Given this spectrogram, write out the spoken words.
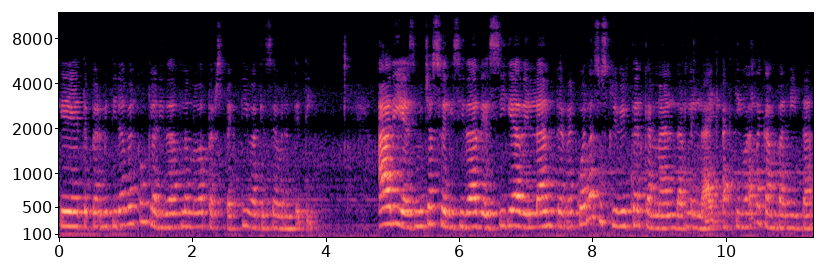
que te permitirá ver con claridad la nueva perspectiva que se abre ante ti. Aries, muchas felicidades, sigue adelante. Recuerda suscribirte al canal, darle like, activar la campanita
